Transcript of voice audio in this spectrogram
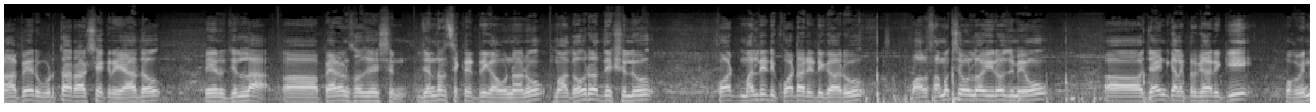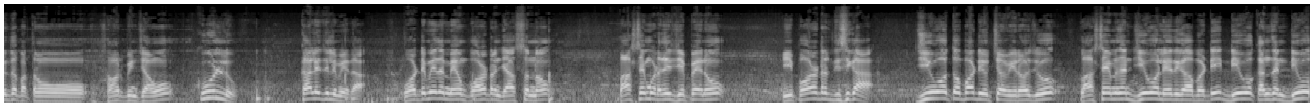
నా పేరు ఉడతా రాజశేఖర్ యాదవ్. నేను జిల్లా పేరెంట్స్ అసోసియేషన్ జనరల్ సెక్రటరీగా ఉన్నాను. మా గౌరవ అధ్యక్షులు కోట మల్రెడ్డి కోటారెడ్డి గారు. వాళ్ళ సమక్షంలో ఈరోజు మేము జాయింట్ కలెక్టర్ గారికి ఒక వినతి పత్రం సమర్పించాము. స్కూళ్ళు కాలేజీల మీద వాటి మీద మేము పోరాటం చేస్తున్నాం. లాస్ట్ టైం కూడా అదే చెప్పాను. ఈ పోరాటం దిశగా జీవోతో పాటు వచ్చాము ఈరోజు. లాస్ట్ టైం ఏంటంటే జీవో లేదు కాబట్టి డిఓ కన్సర్న్ డిఓ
